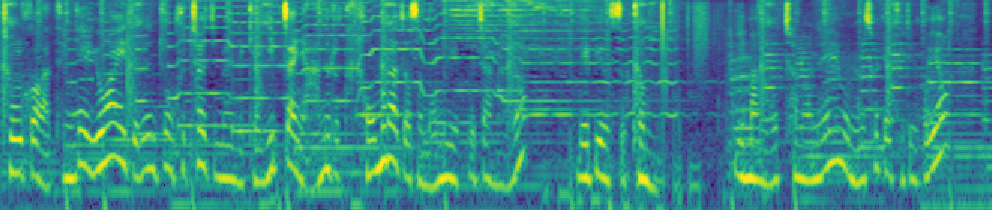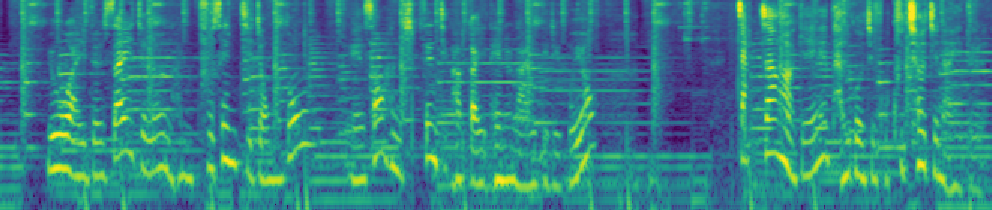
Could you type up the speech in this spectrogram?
좋을 것 같은 게 이 아이들은 좀 굳혀지면 이렇게 입장이 안으로 다 오므라져서 너무 예쁘잖아요. 메비우스 금 25,000원에 오늘 소개드리고요. 이 아이들 사이즈는 한 9cm 정도에서 한 10cm 가까이 되는 아이들이고요. 짝짱하게 달궈지고 굳혀진 아이들.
